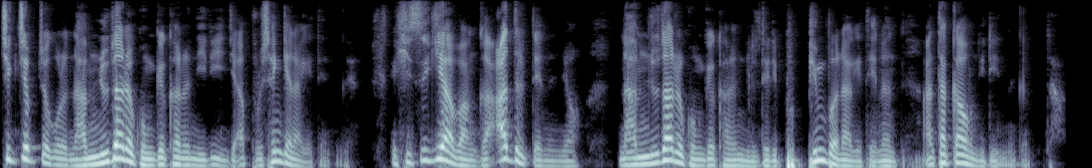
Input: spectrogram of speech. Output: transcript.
직접적으로 남유다를 공격하는 일이 이제 앞으로 생겨나게 되는 거예요. 히스기야 왕과 아들 때는요, 남유다를 공격하는 일들이 빈번하게 되는 안타까운 일이 있는 겁니다.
